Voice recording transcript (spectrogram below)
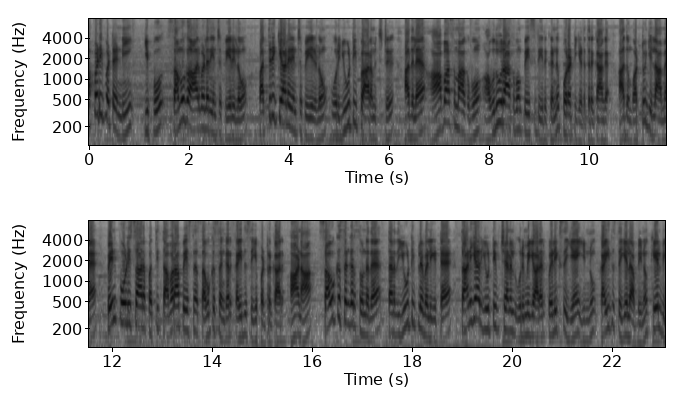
அப்படிப்பட்ட நீ இப்போ சமூக ஆர்வலர் என்ற பெயரிலும் பத்திரிகையாளர் என்ற பெயரிலும் ஒரு யூடியூப் ஆரம்பிச்சுட்டு அதுல ஆபாசமாகவும் அவதூறாகவும் பேசிட்டு இருக்குன்னு புரட்டி எடுத்திருக்காங்க. அது மட்டும் இல்லாம பெண் போலீசார பத்தி தவறா பேசின சவுக்கு சங்கர் கைது செய்யப்பட்டிருக்காரு. ஆனா சவுக்கு சங்கர் சொன்னதை தனது யூடியூப்ல வெளியிட்ட தனியார் யூடியூப் சேனல் உரிமையாளர் பெலிக்ஸ் ஏன் இன்னும் கைது செய்யல அப்படின்னு கேள்வி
